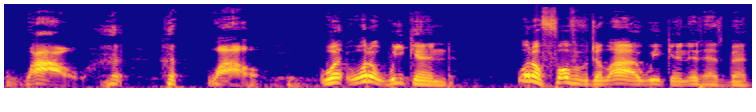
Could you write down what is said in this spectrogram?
Wow. wow. What what a weekend. What a 4th of July weekend it has been.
